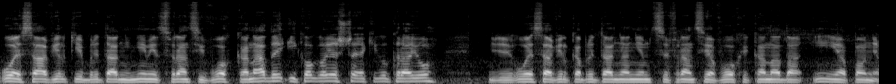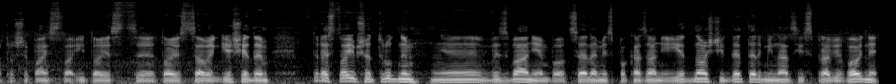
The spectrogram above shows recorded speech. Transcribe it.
USA, Wielkiej Brytanii, Niemiec, Francji, Włoch, Kanady i kogo jeszcze, jakiego kraju? USA, Wielka Brytania, Niemcy, Francja, Włochy, Kanada i Japonia, proszę Państwa. I to jest, to jest całe G7, które stoi przed trudnym e, wyzwaniem, bo celem jest pokazanie jedności, determinacji w sprawie wojny,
